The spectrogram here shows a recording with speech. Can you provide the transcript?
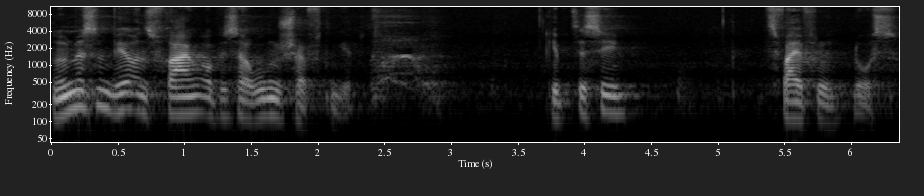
Nun müssen wir uns fragen, ob es Errungenschaften gibt. Gibt es sie? Zweifellos.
